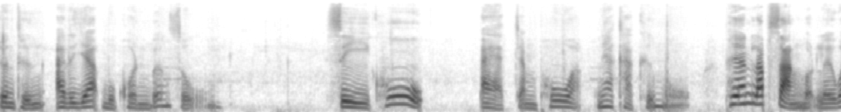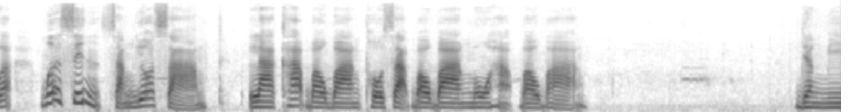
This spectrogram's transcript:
จนถึงอริยะบุคคลเบื้องสูงสี่คู่ แปดจำพวกเนี่ยค่ะคือหมู่เพราะฉะนั้นรับสั่งหมดเลยว่า เมื่อสิ้นสังโยชน์สามราคะเบาบาง โทสะเบาบาง โมหะเบาบาง ยังมี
